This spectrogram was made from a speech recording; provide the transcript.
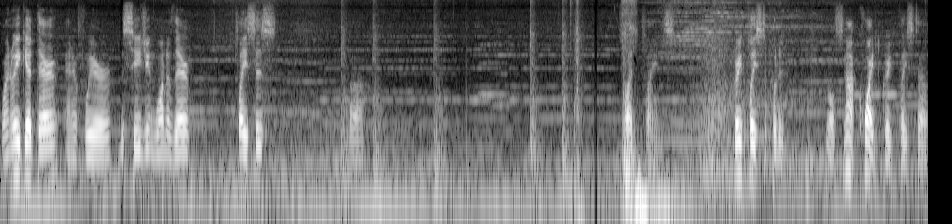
when we get there, and if we're besieging one of their places, uh, floodplains. Great place to put it. Well, it's not quite a great place to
